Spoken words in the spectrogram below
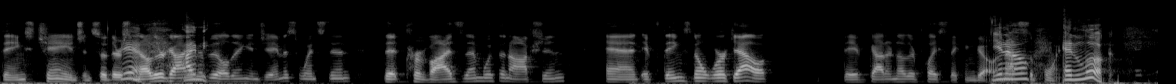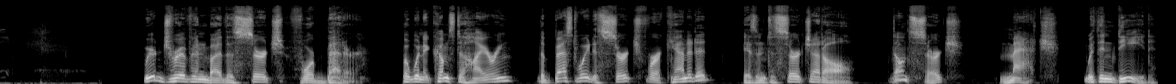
things change. And so there's Yeah. another guy I in the mean- building in Jameis Winston that provides them with an option. And if things don't work out, they've got another place they can go. You and know, that's the point. and look, We're driven by the search for better. But when it comes to hiring, the best way to search for a candidate isn't to search at all. Don't search, match with Indeed.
